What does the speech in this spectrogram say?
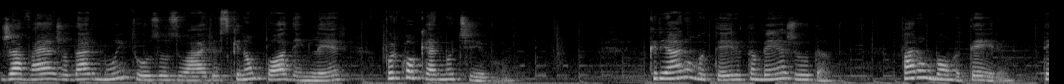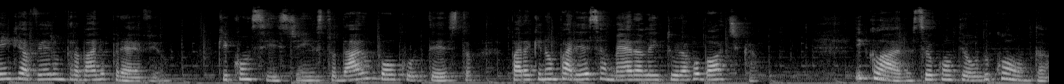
já vai ajudar muito os usuários que não podem ler por qualquer motivo. Criar um roteiro também ajuda. Para um bom roteiro, tem que haver um trabalho prévio, que consiste em estudar um pouco o texto para que não pareça mera leitura robótica. E claro, seu conteúdo conta.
